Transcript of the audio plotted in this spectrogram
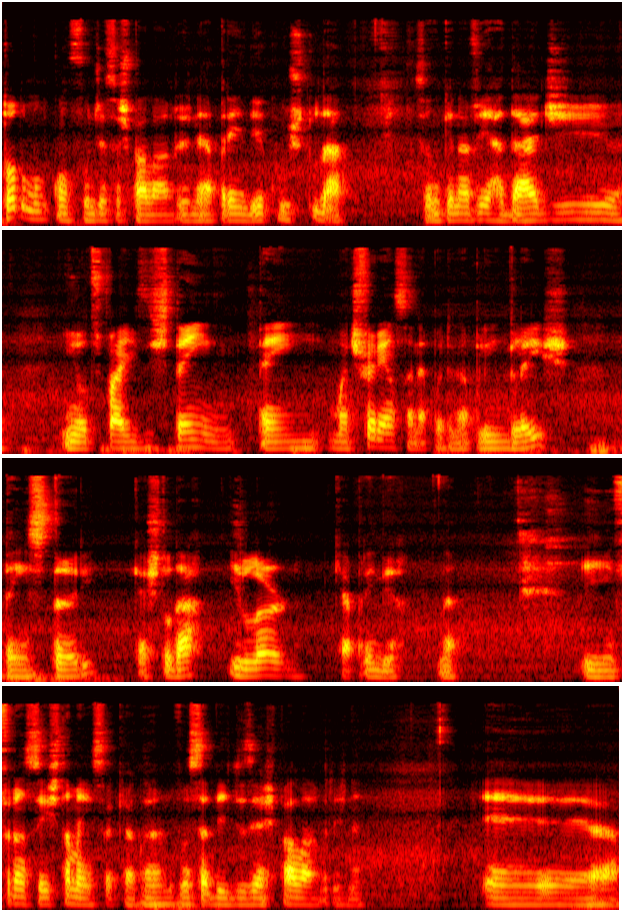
todo mundo confunde essas palavras, né? Aprender com estudar. Sendo que, na verdade, em outros países tem, tem uma diferença, né? Por exemplo, em inglês tem study, que é estudar, e learn, que é aprender? E em francês também, só que agora não vou saber dizer as palavras, né? É...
